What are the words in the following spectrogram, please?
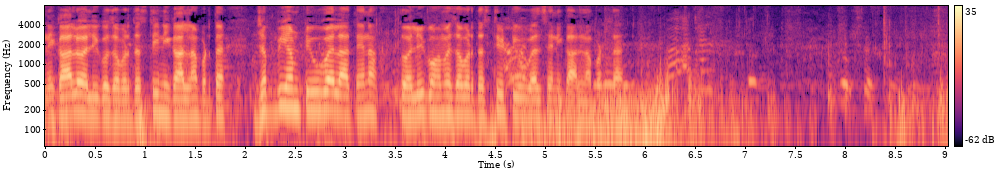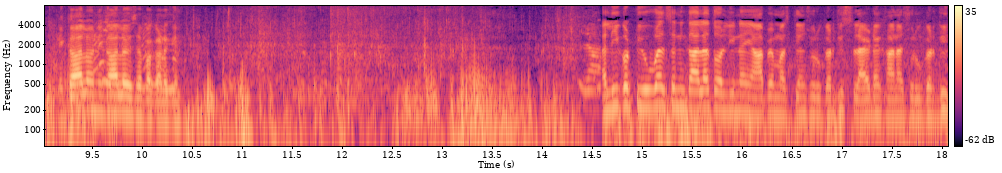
निकालो अली को, ज़बरदस्ती निकालना पड़ता है। जब भी हम ट्यूबवेल आते हैं ना तो अली को हमें ज़बरदस्ती ट्यूबवेल से निकालना पड़ता है। निकालो निकालो इसे पकड़ के। अली को ट्यूबवेल से निकाला तो अली ने यहाँ पे मस्तियाँ शुरू कर दी, स्लाइडें खाना शुरू कर दी।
